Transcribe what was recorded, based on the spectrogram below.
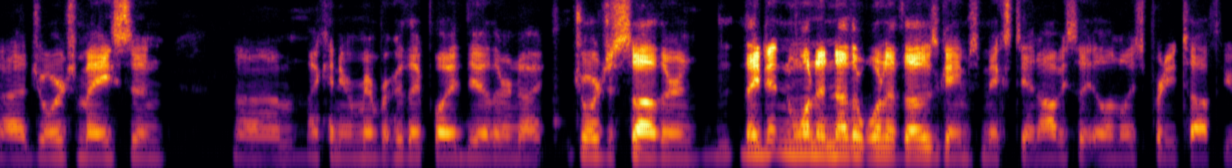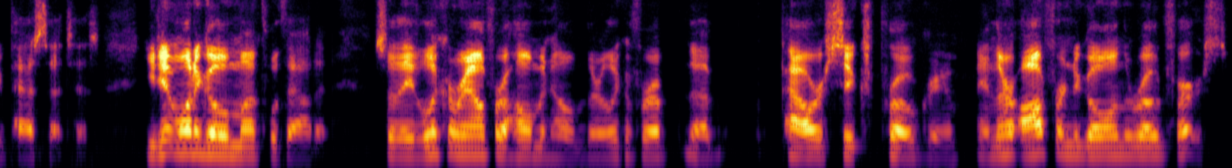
uh, George Mason, um, I can't even remember who they played the other night. Georgia Southern. They didn't want another one of those games mixed in. Obviously, Illinois is pretty tough. If you pass that test. You didn't want to go a month without it. So they look around for a home and home. They're looking for a, a Power Six program, and they're offering to go on the road first.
